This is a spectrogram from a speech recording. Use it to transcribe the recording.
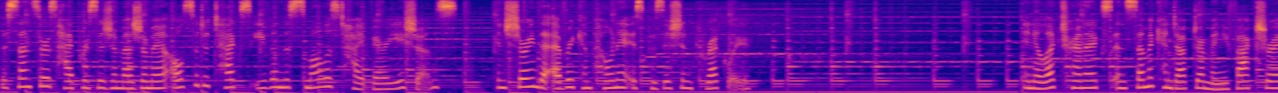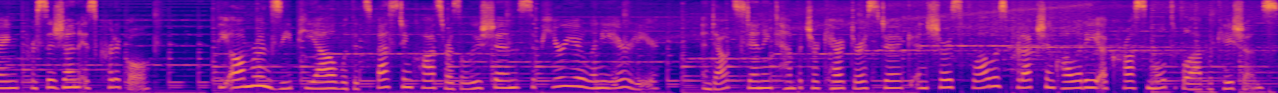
The sensor's high-precision measurement also detects even the smallest height variations, ensuring that every component is positioned correctly. In electronics and semiconductor manufacturing, precision is critical. The Omron ZPL with its best-in-class resolution, superior linearity, and outstanding temperature characteristic ensures flawless production quality across multiple applications.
